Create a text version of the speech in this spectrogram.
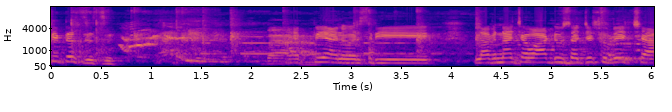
तिथंच हॅपी अॅनिव्हर्सरी लग्नाच्या वाढदिवसाच्या शुभेच्छा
